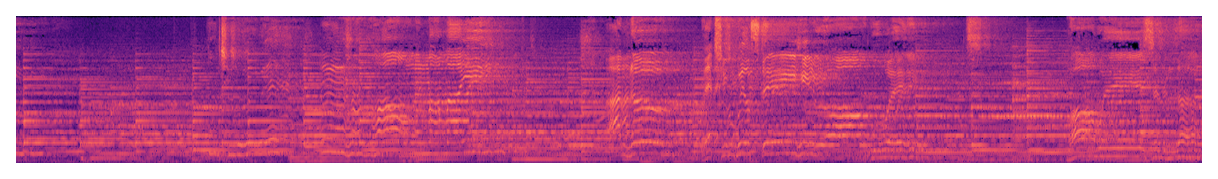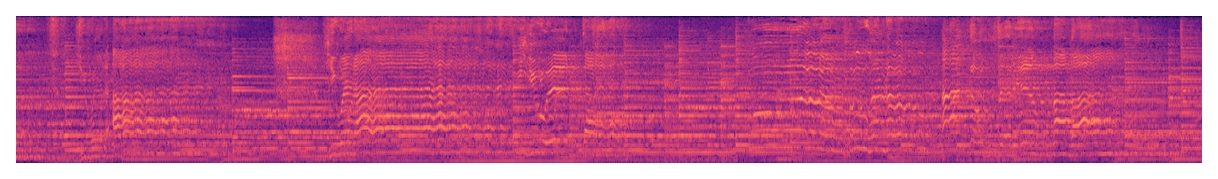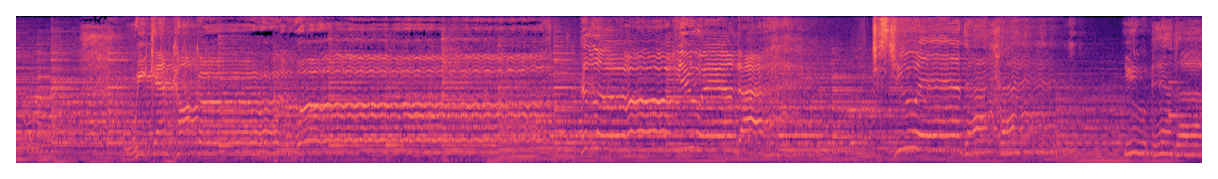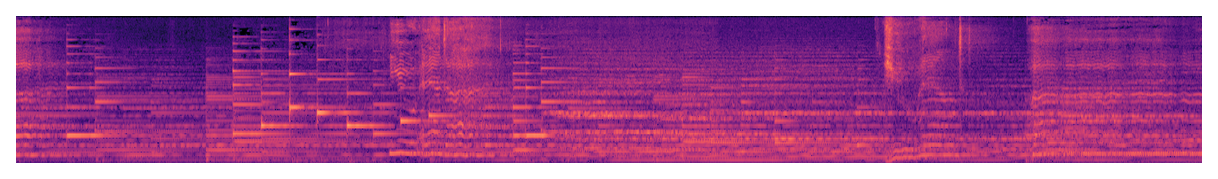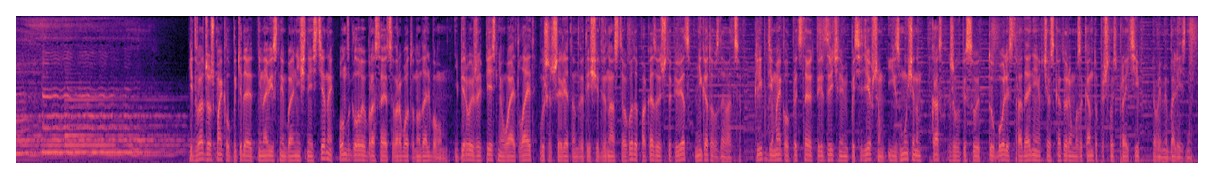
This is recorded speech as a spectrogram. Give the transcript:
Едва Джош Майкл покидает ненавистные больничные стены, он с головой бросается в работу над альбомом. И первая же песня «White Light», вышедшая летом 2012 года, показывает, что певец не готов сдаваться. Клип, где Майкл представит перед зрителями посидевшим и измученным, в касках же выписывает ту боль и страдания, через которые музыканту пришлось пройти во время болезни.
